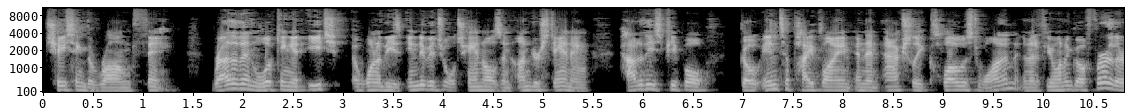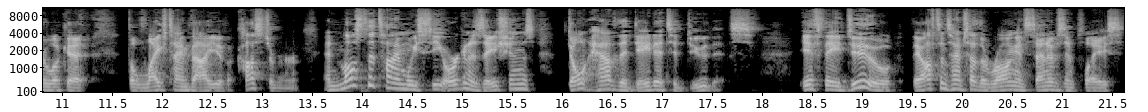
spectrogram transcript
chasing the wrong thing. Rather than looking at each one of these individual channels and understanding how do these people go into pipeline and then actually closed won. And then if you want to go further look at the lifetime value of a customer. And most of the time we see organizations don't have the data to do this. If they do they oftentimes have the wrong incentives in place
